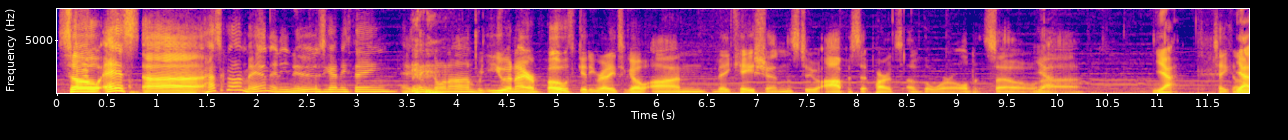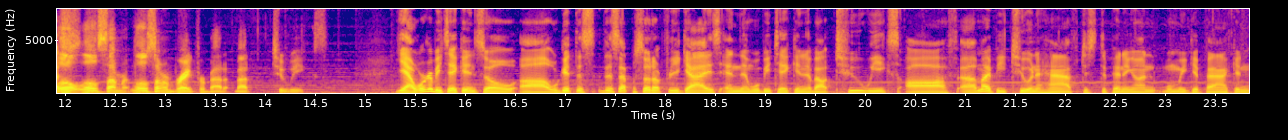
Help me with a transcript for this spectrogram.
So, as uh, how's it going, man? Any news? You got anything? Anything going on? You and I are both getting ready to go on vacations to opposite parts of the world. So, Yeah. uh, Yeah. taking Yes. a little little summer little summer break for about about two weeks. Yeah, we're gonna be taking so uh, we'll get this this episode up for you guys, and then we'll be taking about two weeks off. Uh, might be two and a half, just depending on when we get back and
